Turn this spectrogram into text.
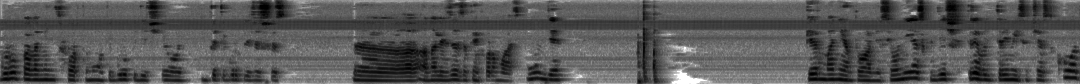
Grupa, la mine foarte multe grupe, deci eu în toate grupele zic și uh, analizez această informație. Unde permanent oamenii se unesc, deci trebuie trimis acest cod.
